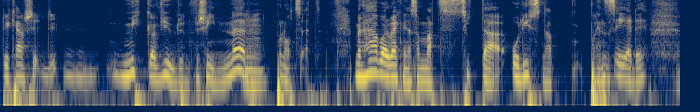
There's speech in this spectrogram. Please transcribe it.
det kanske... Det, mycket av ljuden försvinner Mm. på något sätt. Men här var det verkligen som att sitta och lyssna på en CD. Ja.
